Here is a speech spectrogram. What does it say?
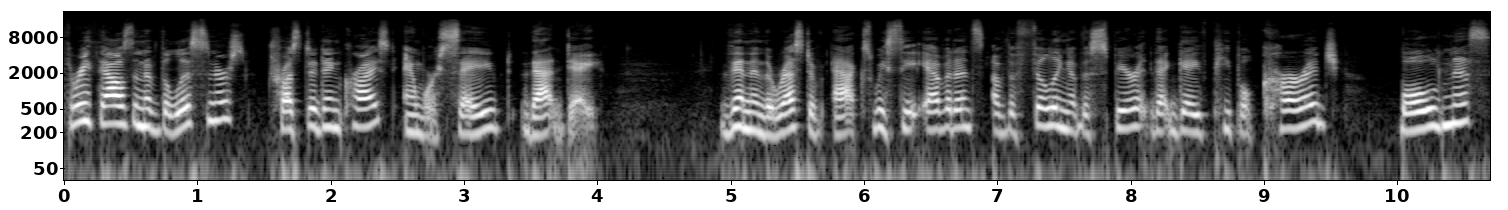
3,000 of the listeners trusted in Christ and were saved that day. Then in the rest of Acts, we see evidence of the filling of the Spirit that gave people courage, boldness,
